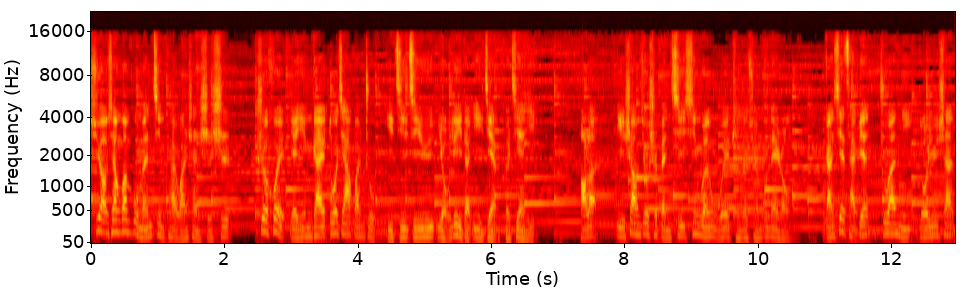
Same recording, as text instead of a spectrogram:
需要相关部门尽快完善实施。社会也应该多加关注，以及给予有力的意见和建议。好了，以上就是本期新闻五味评的全部内容。感谢采编朱安妮、罗云山，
